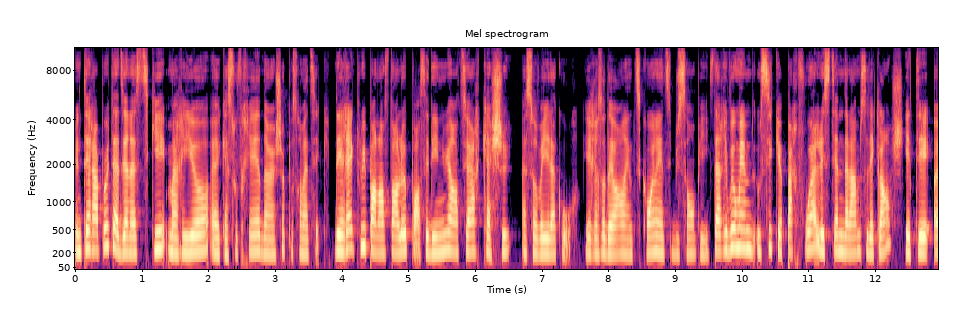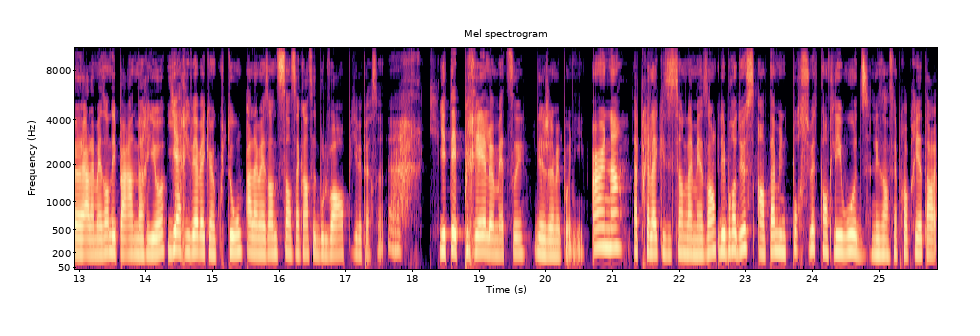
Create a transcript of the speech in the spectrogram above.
Une thérapeute a diagnostiqué Maria euh, qu'elle souffrait d'un choc post-traumatique. Derek, lui, pendant ce temps-là, passait des nuits entières cachées à surveiller la cour. Il restait dehors dans un petit coin, dans un petit buisson. Puis c'est arrivé au même aussi que parfois, le système d'alarme se déclenche. Il était euh, à la maison des parents de Maria. Il arrivait avec un couteau à la maison du 157 boulevard, puis il y avait personne. Arc. Il était prêt, le mais tu sais, il n'a jamais pogné. Un an après l'acquisition de la maison, les Brodus entament une poursuite contre les Woods, les anciens propriétaires,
